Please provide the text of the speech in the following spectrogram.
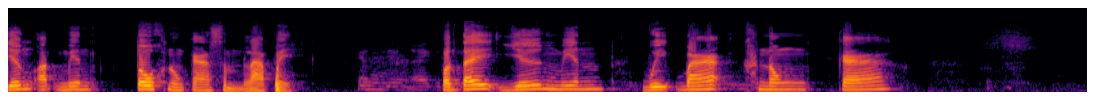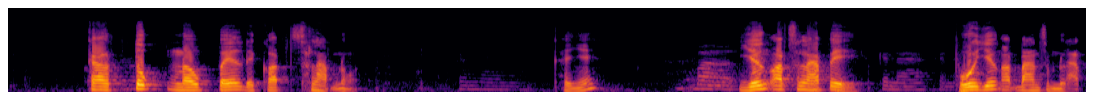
យើងអត់មានទោសក្នុងការសម្លាប់ទេកណាប៉ុន្តែយើងមានវិបាកក្នុងការកើតទុកនៅពេលដែលគាត់ស្លាប់នោះកណាឃើញទេបើយើងអត់ស្លាប់ទេកណាកណាព្រោះយើងអត់បានសម្លាប់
